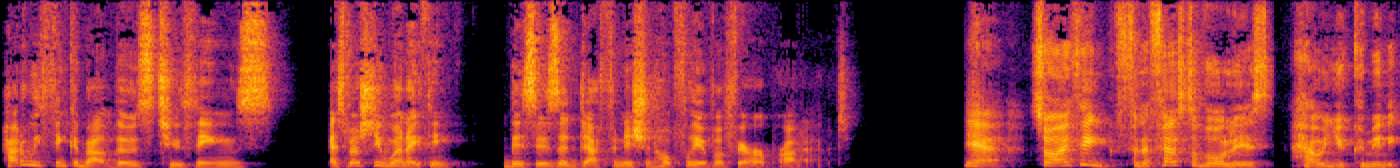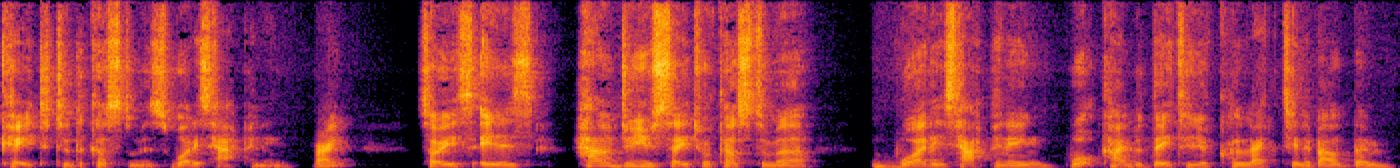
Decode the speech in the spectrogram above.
how do we think about those two things? Especially when I think this is a definition, hopefully, of a fairer product. Yeah. So I think for the first of all is how you communicate to the customers what is happening, right? So is is how do you say to a customer what is happening, what kind of data you're collecting about them,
